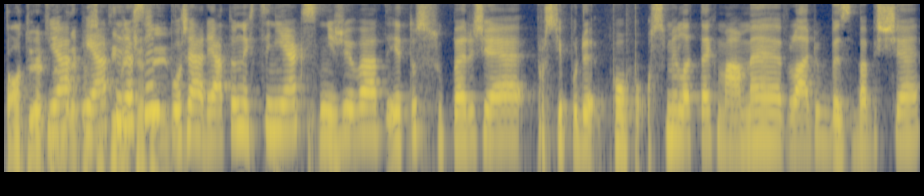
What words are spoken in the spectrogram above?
Pamatuju, jak jsme Já, byli prostě já teda večeři. jsem pořád, já to nechci nějak snižovat, je to super, že prostě po, po, po osmi letech máme vládu bez Babiše,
